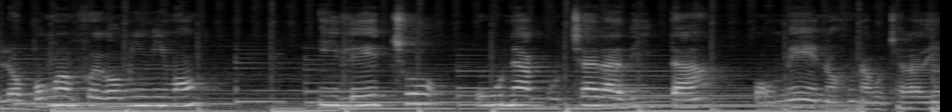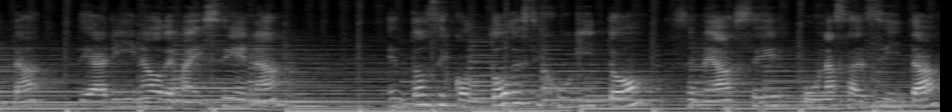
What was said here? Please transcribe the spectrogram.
lo pongo en fuego mínimo y le echo una cucharadita o menos de una cucharadita de harina o de maicena. Entonces con todo ese juguito se me hace una salsita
